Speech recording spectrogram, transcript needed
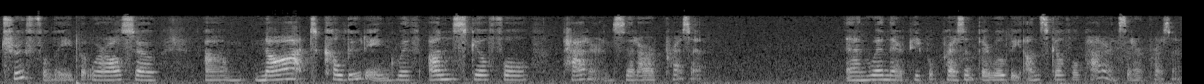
truthfully, but we're also um, not colluding with unskillful patterns that are present. And when there are people present, there will be unskillful patterns that are present.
